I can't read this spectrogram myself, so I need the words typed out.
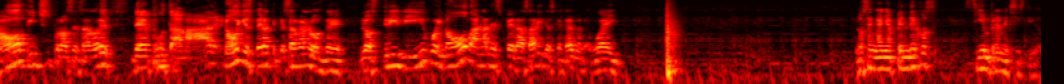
oh, pinches procesadores de puta madre. No, y espérate que salgan los de los 3D, güey. No, van a despedazar y descargarme, güey. Los engañapendejos siempre han existido.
